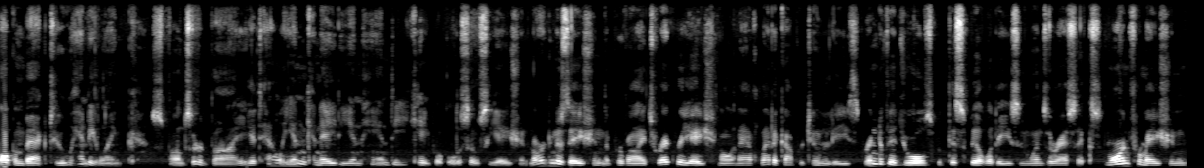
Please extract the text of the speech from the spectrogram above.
Welcome back to Handi-Link, sponsored by the Italian Canadian HandiCapable Association, an organization that provides recreational and athletic opportunities for individuals with disabilities in Windsor, Essex. For more information,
